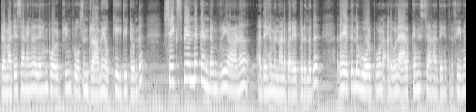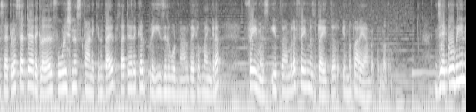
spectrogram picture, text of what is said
Dramatist ആണെങ്കിൽ അദ്ദേഹം പോയിട്രിയും പ്രോസും ഡ്രാമയും ഒക്കെ എഴുതിയിട്ടുണ്ട്. ഷേക്സ്പിയറിന്റെ കണ്ടംപററി ആണ് അദ്ദേഹം എന്നാണ് പറയപ്പെടുന്നത്. അദ്ദേഹത്തിന്റെ വോൾപോൺ അതുപോലെ ആൽക്കമിസ്റ്റ് ആണ് അദ്ദേഹത്തിന് ഫേമസ് ആയിട്ടുള്ള സറ്റാരിക്കൽ അതായത് ഫൂളിഷ്നെസ് കാണിക്കുന്ന ടൈപ്പ് സറ്റാരിക്കൽ പ്ലേസിൽ കൊണ്ടാണ് അദ്ദേഹം ഭയങ്കര ഫേമസ് ഈ തമ്മിലെ ഫേമസ് റൈറ്റർ എന്ന് പറയാൻ പറ്റുന്നതും. ജക്കോബിയൻ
